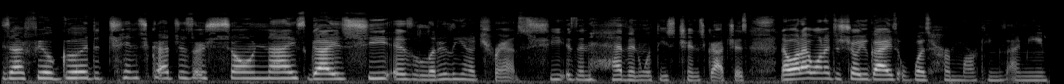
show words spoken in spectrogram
Does that feel good? The chin scratches are so nice, guys. She is literally in a trance. She is in heaven with these chin scratches. Now, what I wanted to show you guys was her markings. I mean,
